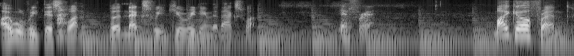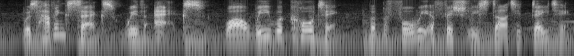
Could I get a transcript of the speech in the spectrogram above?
I will read this one, but next week you're reading the next one. go for it. My girlfriend was having sex with ex while we were courting, but before we officially started dating.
